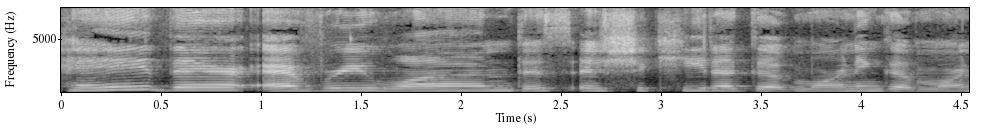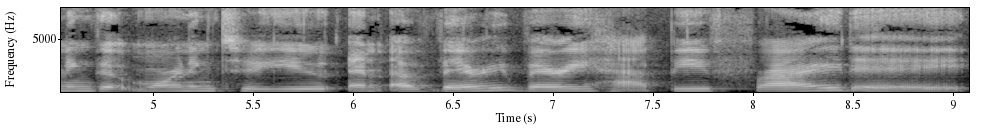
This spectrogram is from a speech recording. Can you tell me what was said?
Hey there, everyone. This is Shekeda. Good morning, good morning, good morning to you, and a very, very happy Friday.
